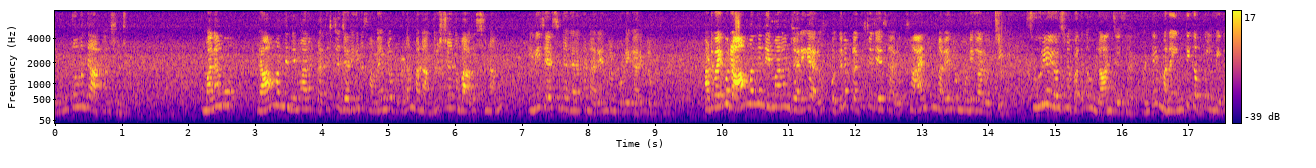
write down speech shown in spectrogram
ఎంతోమంది ఆకాంక్షించుకుంటారు. మనము రామ్ మందిర్ నిర్మాణం ప్రతిష్ట జరిగిన సమయంలో పుట్టడం మన అదృష్టంగా భావిస్తున్నాము. ఇది చేసిన ఘనత నరేంద్ర మోడీ గారి ప్రభుత్వం. అటువైపు రామ్ మందిర్ నిర్మాణం జరిగారు పొద్దున ప్రతిష్ట చేశారు సాయంత్రం నరేంద్ర మోడీ గారు వచ్చి సూర్య యోజన పథకం లాంచ్ చేశారు. అంటే మన ఇంటి కప్పుల మీద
